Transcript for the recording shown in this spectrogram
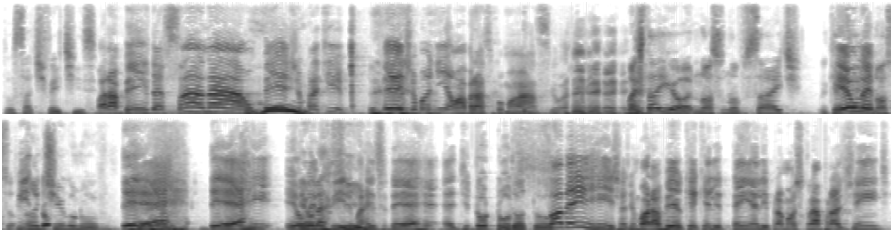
Tô satisfeitíssimo. Parabéns, Dessana! Um Uhul. beijo pra ti. Beijo, maninha. Um abraço pro Márcio. Mas tá aí, ó, nosso novo site. Quer eu dizer, nosso fi, antigo do, novo. DR, DR eu, eu filho, filho, mas esse DR é de doutor. doutor. Sobe aí, Richard, embora ver o que, que ele tem ali para mostrar pra gente.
